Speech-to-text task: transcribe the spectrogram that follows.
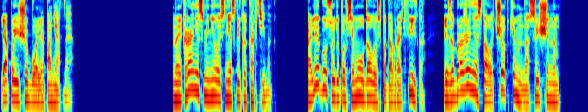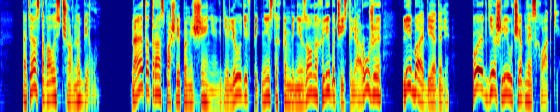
я поищу более понятное. На экране сменилось несколько картинок. Олегу, судя по всему, удалось подобрать фильтр. Изображение стало четким, насыщенным, хотя оставалось черно-белым. На этот раз пошли помещения, где люди в пятнистых комбинезонах либо чистили оружие, либо обедали. Кое-где шли учебные схватки.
